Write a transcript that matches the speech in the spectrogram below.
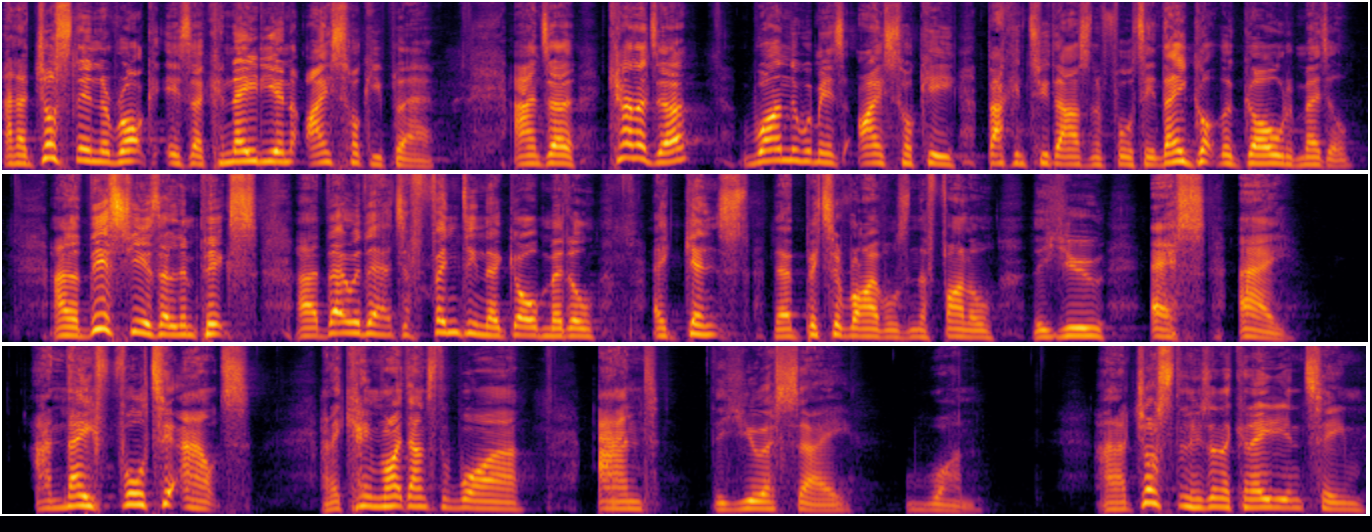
And uh, Jocelyn Larocque is a Canadian ice hockey player. And uh, Canada won the women's ice hockey back in 2014. They got the gold medal. And at this year's Olympics, uh, they were there defending their gold medal against their bitter rivals in the final, the USA. And they fought it out. And it came right down to the wire, and the USA won. And Jocelyn, who's on the Canadian team,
